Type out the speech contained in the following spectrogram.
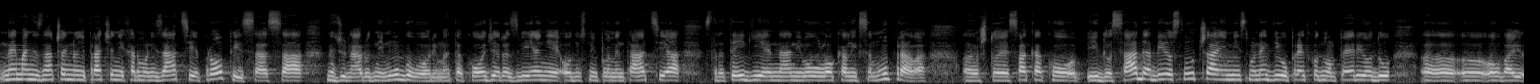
najmanje značajno je praćenje harmonizacije propisa sa međunarodnim ugovorima, također razvijanje, odnosno implementacija strategije na nivou lokalnih samuprava, što je svakako i do sada bio slučaj i mi smo negdje u prethodnom periodu Eh, eh, ovaj, eh,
